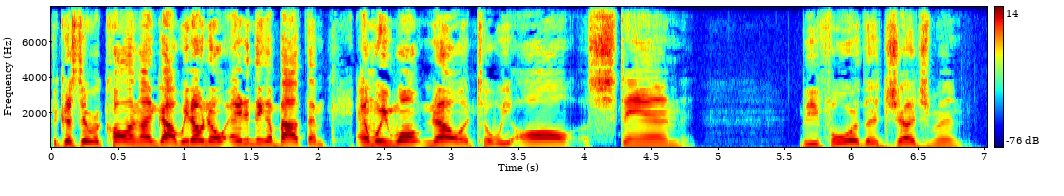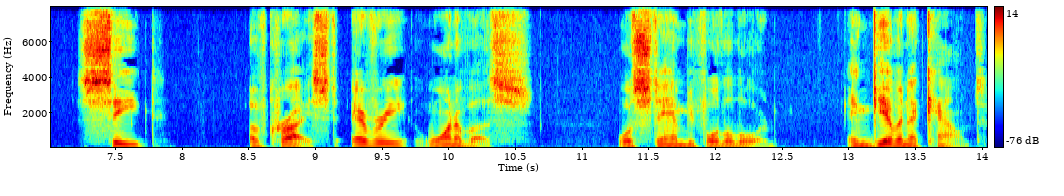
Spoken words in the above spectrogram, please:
because they were calling on God. We don't know anything about them, and we won't know until we all stand before the judgment seat of Christ. Every one of us will stand before the Lord and give an account.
